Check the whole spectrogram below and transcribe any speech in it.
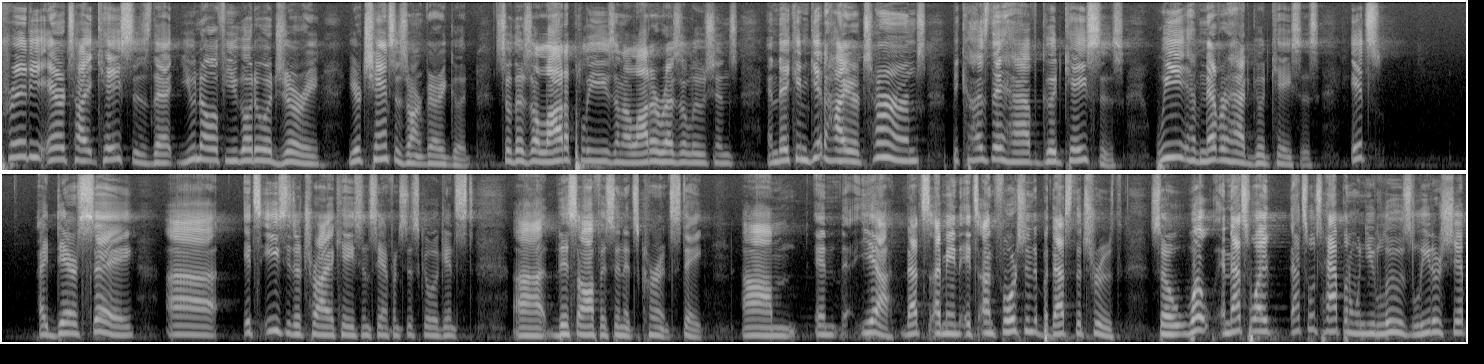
pretty airtight cases that you know if you go to a jury, your chances aren't very good. So there's a lot of pleas and a lot of resolutions, and they can get higher terms because they have good cases. We have never had good cases. It's, I dare say, uh, it's easy to try a case in San Francisco against uh, this office in its current state. Um, and yeah, that's, I mean, it's unfortunate, but that's the truth. So, well, and that's why, that's what's happened when you lose leadership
